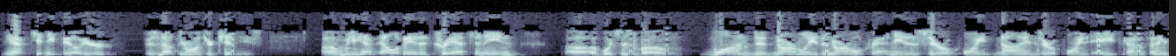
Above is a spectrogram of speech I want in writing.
When you have kidney failure, there's nothing wrong with your kidneys. Um, when you have elevated creatinine, uh, which is above one, normally the normal creatinine is 0.9, 0.8 kind of thing.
